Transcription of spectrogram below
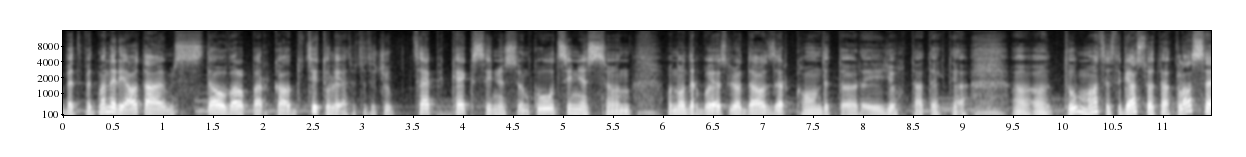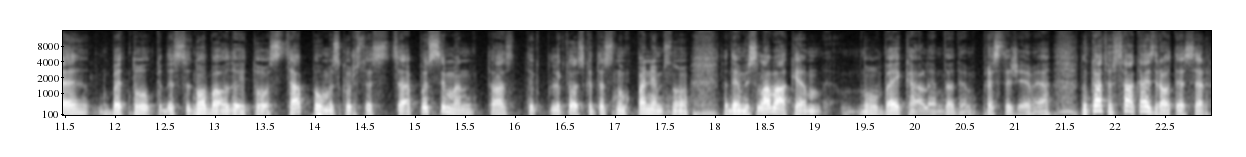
Bet, bet man ir jautājums tev vēl par kādu citu lietu. Tu taču cepi keksiņus un kūciņas un, un nodarbojies ļoti daudz ar konditoriju, tā teikt, jā. Uh, tu mācies tikai 8. klasē, bet, nu, kad es nobaudīju tos cepumus, kurus es cepusi, man tās tik, liktos, ka tas, nu, paņems no tādiem vislabākiem, nu, veikāliem, tādiem prestižiem, jā. Nu, kā tu sāk aizrauties ar,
